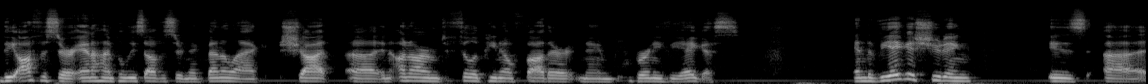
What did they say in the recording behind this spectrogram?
the officer, Anaheim police officer Nick Bennallack, shot uh, an unarmed Filipino father named Bernie Villegas. And the Villegas shooting is uh,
